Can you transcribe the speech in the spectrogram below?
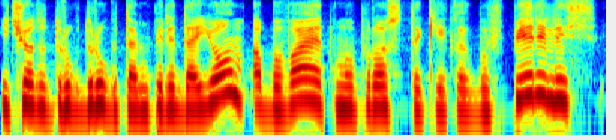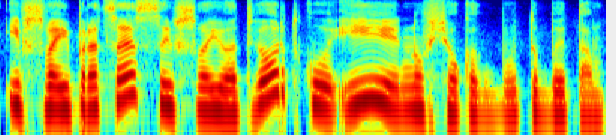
и что-то друг другу там передаем, а бывает мы просто такие как бы вперились и в свои процессы, и в свою отвертку, и ну все как будто бы там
